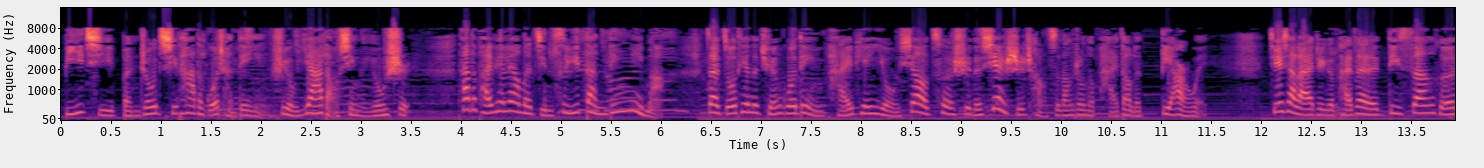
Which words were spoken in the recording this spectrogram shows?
比起本周其他的国产电影是有压倒性的优势。它的排片量呢，仅次于《但丁密码》。在昨天的全国电影排片有效测试的现实场次当中呢，排到了第二位。接下来，这个排在第三和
